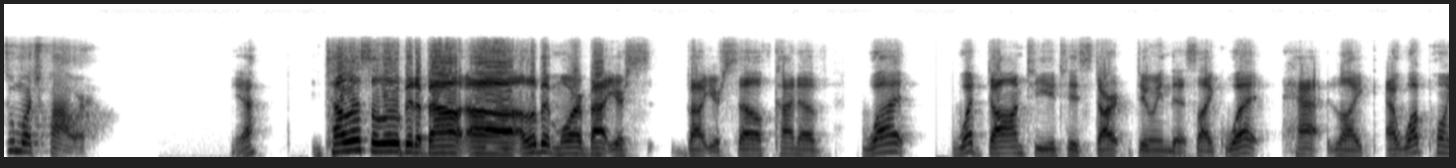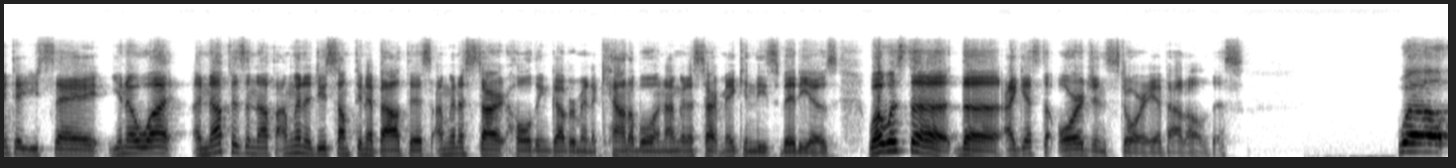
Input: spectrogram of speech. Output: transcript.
too much power. Yeah. Tell us a little bit about uh, a little bit more about your about yourself. Kind of what what dawned to you to start doing this? Like what ha- like at what point did you say, you know what, enough is enough. I'm going to do something about this. I'm going to start holding government accountable, and I'm going to start making these videos. What was the the I guess the origin story about all this? Well,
